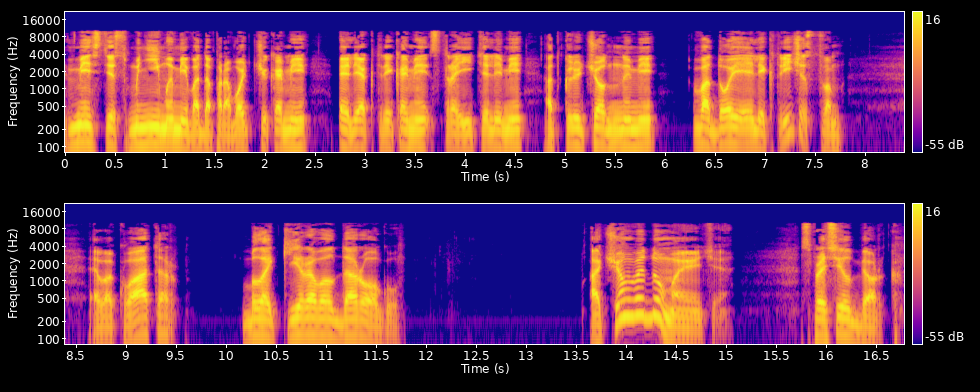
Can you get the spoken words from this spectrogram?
вместе с мнимыми водопроводчиками, электриками, строителями, отключенными водой и электричеством, эвакуатор блокировал дорогу. «О чем вы думаете?» — спросил Бёрк.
